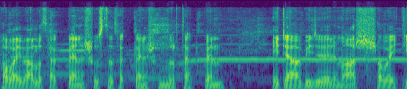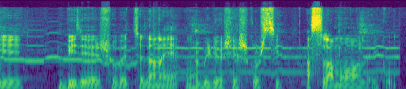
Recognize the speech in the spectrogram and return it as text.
সবাই ভালো থাকবেন, সুস্থ থাকবেন, সুন্দর থাকবেন। এটা বিজয়ের মাস, সবাইকে বিজয়ের শুভেচ্ছা জানাই। আমার ভিডিও শেষ করছি। আসসালামু আলাইকুম।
